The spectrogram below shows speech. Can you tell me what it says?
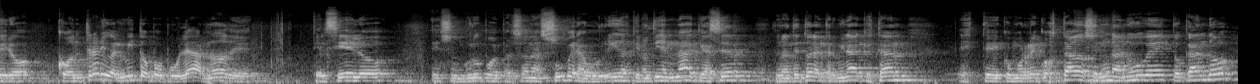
Pero contrario al mito popular, ¿no? De que el cielo es un grupo de personas súper aburridas que no tienen nada que hacer durante toda la eternidad, que están este, como recostados en una nube tocando.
